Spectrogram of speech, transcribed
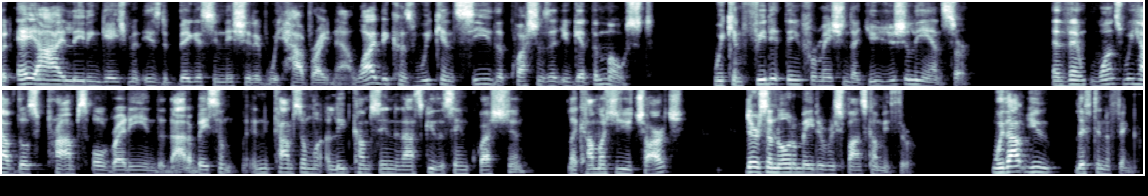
But AI lead engagement is the biggest initiative we have right now. Why? Because we can see the questions that you get the most we can feed it the information that you usually answer. And then once we have those prompts already in the database, anytime someone a lead comes in and asks you the same question, like how much do you charge? There's an automated response coming through without you lifting a finger.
